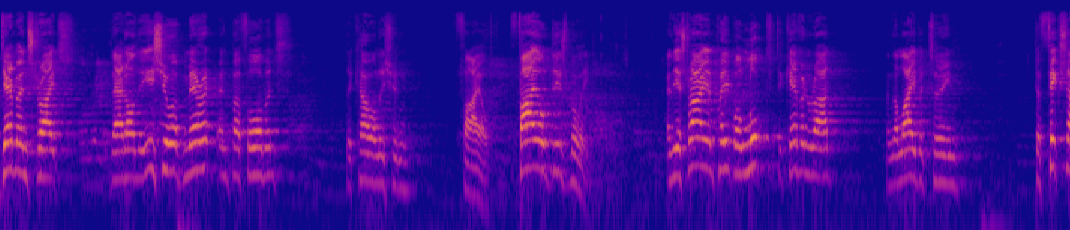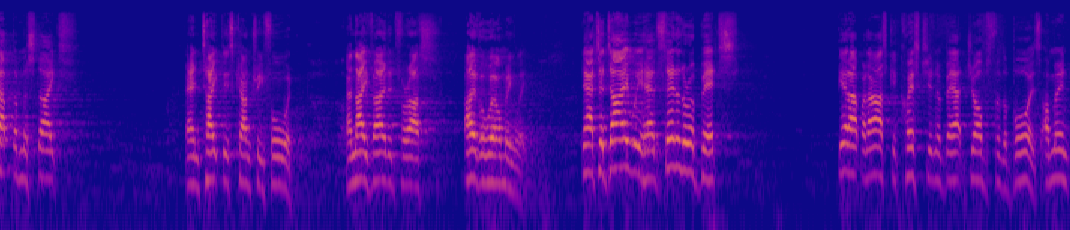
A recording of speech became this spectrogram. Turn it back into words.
demonstrates that on the issue of merit and performance, the coalition failed, failed dismally. And the Australian people looked to Kevin Rudd and the Labor team to fix up the mistakes and take this country forward. And they voted for us overwhelmingly. Now, today we have Senator Abetz get up and ask a question about jobs for the boys. I mean,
